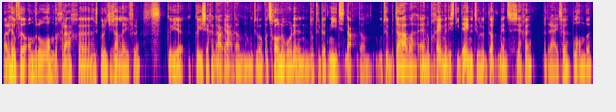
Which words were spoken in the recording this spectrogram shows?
waar heel veel andere landen graag eh, hun spulletjes aan leveren, kun je, kun je zeggen, nou ja, dan, dan moet u ook wat schoner worden. En doet u dat niet, nou, dan moet u betalen. En op een gegeven moment is het idee natuurlijk dat mensen zeggen, bedrijven, landen,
